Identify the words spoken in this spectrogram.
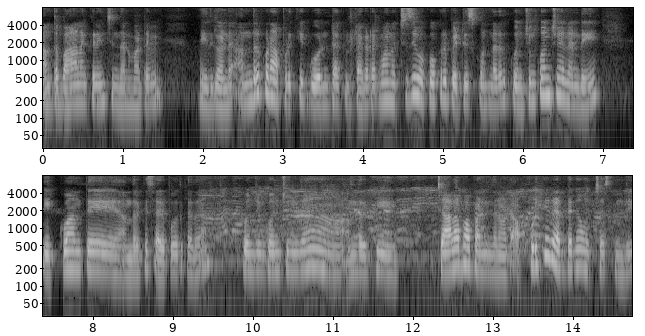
అంత బాగా అలంకరించింది అనమాట ఇదిగోండి అందరూ కూడా అప్పటికే గోరింటాకులు టకటకమని వచ్చేసి ఒక్కొక్కరు పెట్టేసుకుంటున్నారు. అది కొంచెం కొంచెమేనండి. ఎక్కువ అంటే అందరికీ సరిపోదు కదా. కొంచెం కొంచెంగా అందరికీ చాలా బాగా పండింది అనమాట అప్పటికే రెడ్గా వచ్చేస్తుంది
